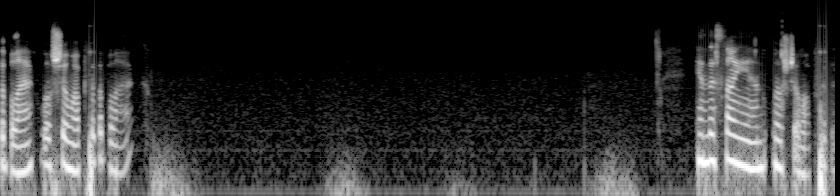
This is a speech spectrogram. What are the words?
The black will show up for the black. And the cyan will show up for the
